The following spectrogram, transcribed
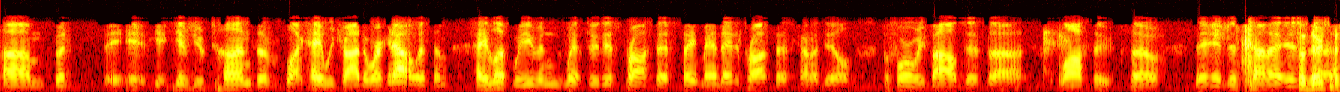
Um, but it, it gives you tons of like, hey, we tried to work it out with them. Hey, look, we even went through this process, state mandated process kind of deal before we filed this uh, lawsuit. So it just kind of is. So there's uh, a,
